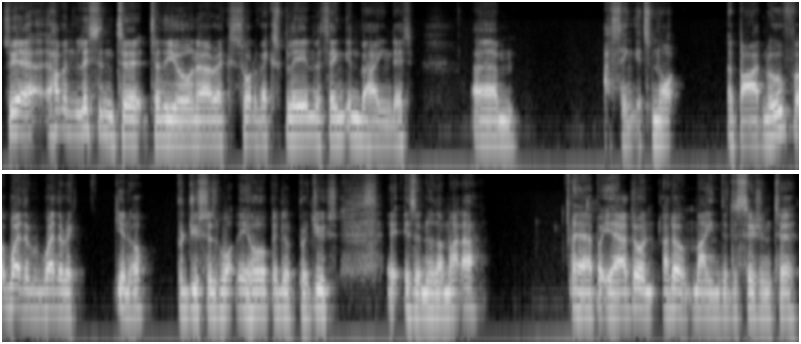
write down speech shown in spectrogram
so yeah, having listened to to the owner sort of explain the thinking behind it, um, I think it's not a bad move. Whether whether it you know produces what they hope it'll produce is another matter. Uh, but yeah, I don't I don't mind the decision to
